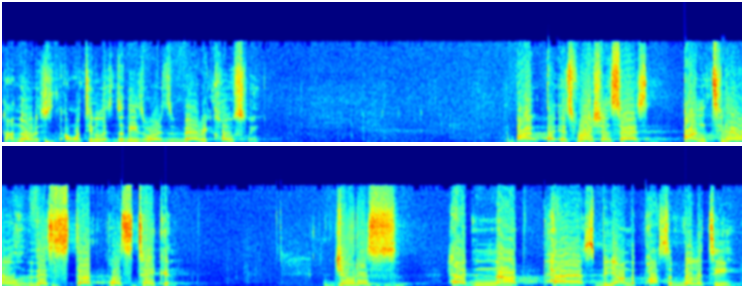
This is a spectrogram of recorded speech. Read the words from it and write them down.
Now, notice, I want you to listen to these words very closely. The Bible, inspiration says, until this step was taken, Judas had not passed beyond the possibility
